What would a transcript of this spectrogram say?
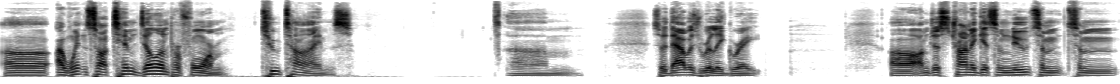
Uh, I went and saw Tim Dillon perform two times. Um, so that was really great. Uh, I'm just trying to get some new some some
